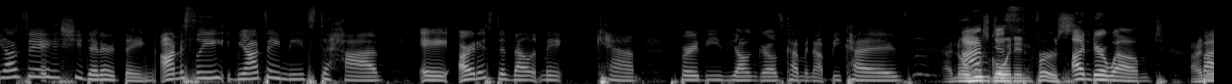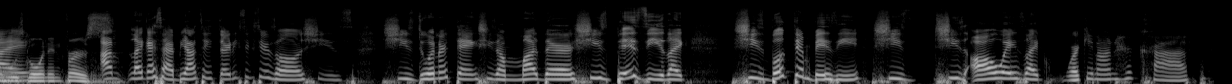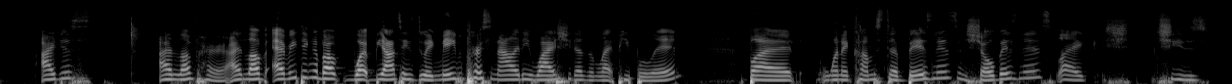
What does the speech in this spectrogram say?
Beyonce, she did her thing. Honestly, Beyonce needs to have a artist development camp for these young girls coming up because I know I'm who's going in first. underwhelmed. I know who's going in first. I'm like I said, Beyonce's 36 years old. She's she's doing her thing. She's a mother. She's busy. Like she's booked and busy. She's she's always like working on her craft. I just I love her. I love everything about what Beyonce's doing. Maybe personality wise she doesn't let people in, but when it comes to business and show business, like sh- she's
